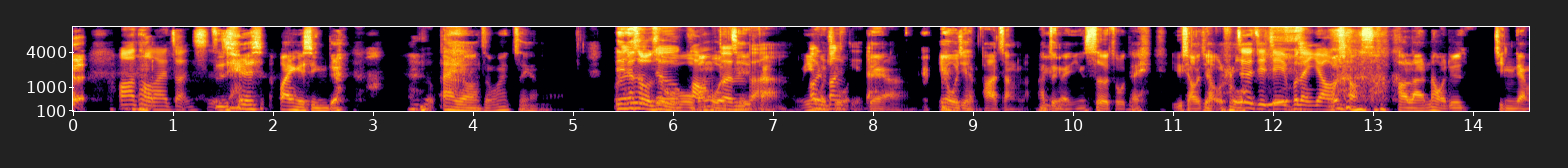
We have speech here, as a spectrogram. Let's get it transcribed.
我要投胎转世。直接换一个新的。哎呦，怎么会这样啊？因为那时候是我我帮我姐打，因为哦，我姐你帮你姐打，对啊，因为我姐很怕蟑螂，她整个已经瑟缩在一个小角落。这个姐姐也不能要 我，想说，好啦，那我就尽量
